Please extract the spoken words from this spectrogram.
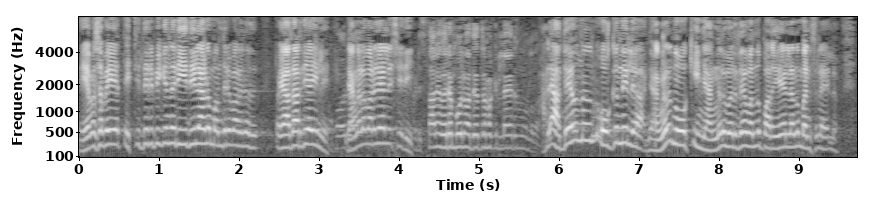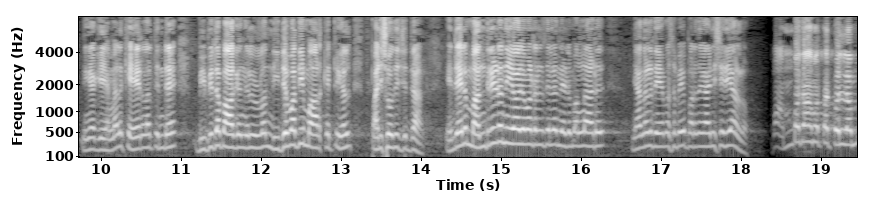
നിയമസഭയെ തെറ്റിദ്ധരിപ്പിക്കുന്ന രീതിയിലാണ് മന്ത്രി പറഞ്ഞത്. ഇപ്പൊ യാഥാർത്ഥ്യമായില്ലേ ഞങ്ങൾ പറഞ്ഞാലേ ശരി? അല്ല അദ്ദേഹം ഒന്നും നോക്കുന്നില്ല. ഞങ്ങൾ നോക്കി. ഞങ്ങൾ വെറുതെ വന്ന് പറയല്ലെന്ന് മനസ്സിലായല്ലോ. നിങ്ങൾക്ക് ഞങ്ങൾ കേരളത്തിന്റെ വിവിധ ഭാഗങ്ങളിലുള്ള നിരവധി മാർക്കറ്റുകൾ പരിശോധിച്ചിട്ടാണ്. എന്തായാലും മന്ത്രിയുടെ നിയോജകമണ്ഡലത്തിലെ നെടുമങ്ങാട് ഞങ്ങൾ നിയമസഭയിൽ പറഞ്ഞ കാര്യം ശരിയാണല്ലോ. അപ്പൊ അമ്പതാമത്തെ കൊല്ലം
